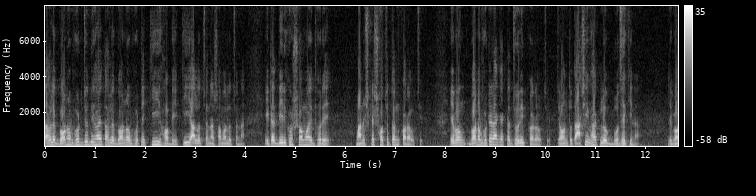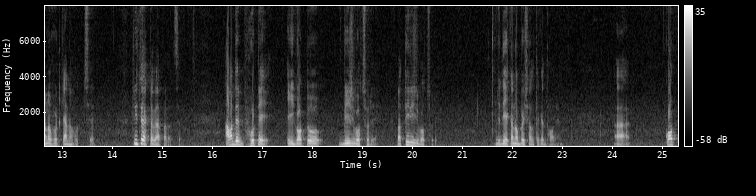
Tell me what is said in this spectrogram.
তাহলে গণভোট যদি হয়, তাহলে গণভোটে কি হবে? কি আলোচনা, সমালোচনা? এটা দীর্ঘ সময় ধরে মানুষকে সচেতন করা উচিত এবং গণভোটের আগে একটা জরিপ করা উচিত যে অন্তত আশি ভাগ লোক বোঝে কিনা যে গণভোট কেন হচ্ছে। তৃতীয় একটা ব্যাপার আছে। আমাদের ভোটে এই গত বিশ বছরে বা তিরিশ বছরে যদি একানব্বই সাল থেকে ধরেন কত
